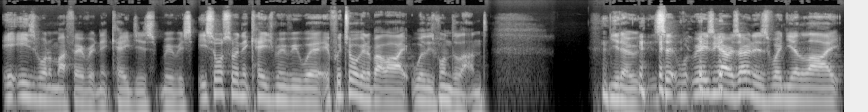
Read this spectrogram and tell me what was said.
It is one of my favorite Nick Cage's movies. It's also a Nick Cage movie where, if we're talking about like Willy's Wonderland, you know, so Raising Arizona is when you're like,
